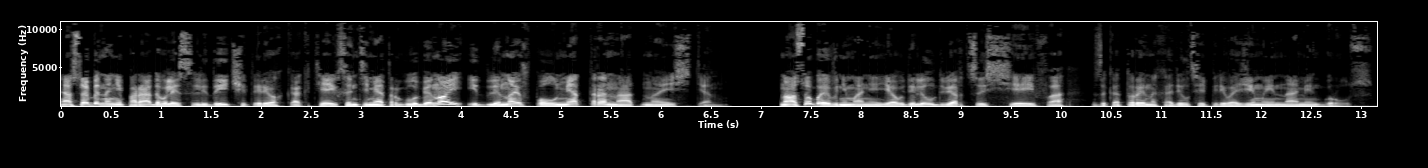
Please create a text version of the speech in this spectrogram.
Особенно не порадовали следы четырех когтей в сантиметр глубиной и длиной в полметра на одной из стен. Но особое внимание я уделил дверце сейфа, за которой находился перевозимый нами груз.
